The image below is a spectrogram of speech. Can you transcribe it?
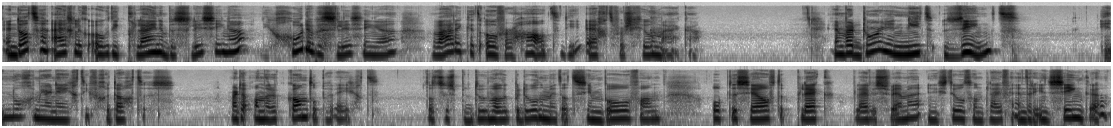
En dat zijn eigenlijk ook die kleine beslissingen, die goede beslissingen waar ik het over had, die echt verschil maken. En waardoor je niet zinkt in nog meer negatieve gedachten, maar de andere kant op beweegt. Dat is dus wat ik bedoelde met dat symbool van op dezelfde plek blijven zwemmen, in die stilstand blijven en erin zinken,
